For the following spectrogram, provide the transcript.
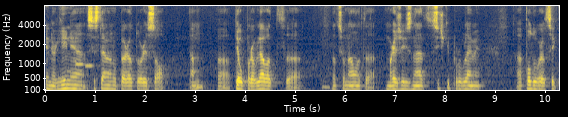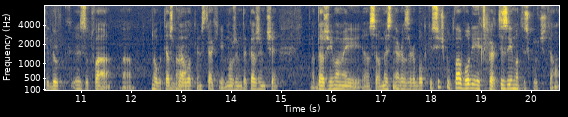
енергийния системен оператор ЕСО. Там а, те управляват а, националната мрежа и знаят всички проблеми по-добре от всеки друг. И затова а, много тясно Да. работим с тях и можем да кажем, че даже имаме и съвместни разработки. Всичко това води и експертиза, имат изключителна.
